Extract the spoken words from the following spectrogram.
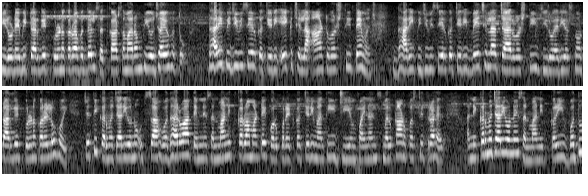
ઝીરો ડેબિટ ટાર્ગેટ પૂર્ણ કરવા બદલ સત્કાર સમારંભ યોજાયો હતો. ધારી પીજીવીસીએલ કચેરી એક છેલ્લા આઠ વર્ષથી તેમજ ધારી પીજીવીસીએલ કચેરી બે છેલ્લા ચાર વર્ષથી ઝીરો એરિયર્સનો ટાર્ગેટ પૂર્ણ કરેલો હોય, જેથી કર્મચારીઓનો ઉત્સાહ વધારવા તેમને સન્માનિત કરવા માટે કોર્પોરેટ કચેરીમાંથી જીએમ ફાઇનાન્સ મલકાણ ઉપસ્થિત રહેલ. અને કર્મચારીઓને સન્માનિત કરી વધુ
